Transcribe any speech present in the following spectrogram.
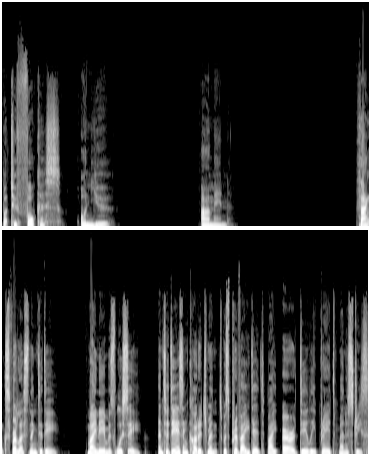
but to focus on you. Amen. Thanks for listening today. My name is Lucy, and today's encouragement was provided by Our Daily Bread Ministries.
